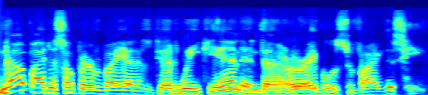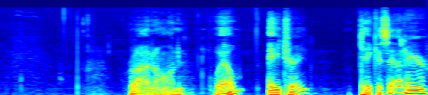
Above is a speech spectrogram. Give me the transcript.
Nope. I just hope everybody has a good weekend and uh, are able to survive this heat. Right on. Well, a Train, take us out of here.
